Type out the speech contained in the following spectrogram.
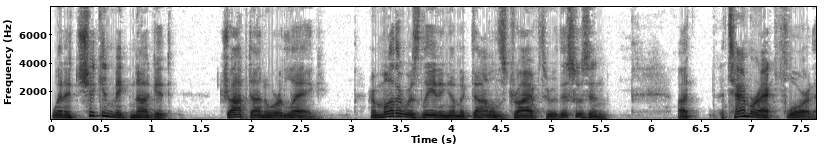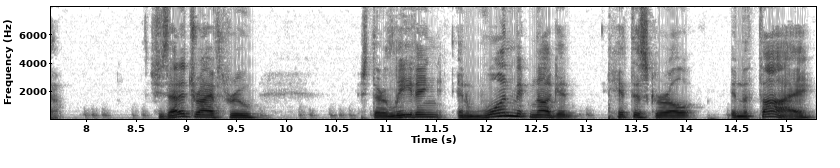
when a chicken McNugget dropped onto her leg. Her mother was leaving a McDonald's drive through. This was in uh, Tamarac, Florida. She's at a drive through. They're leaving, and one McNugget hit this girl in the thigh.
